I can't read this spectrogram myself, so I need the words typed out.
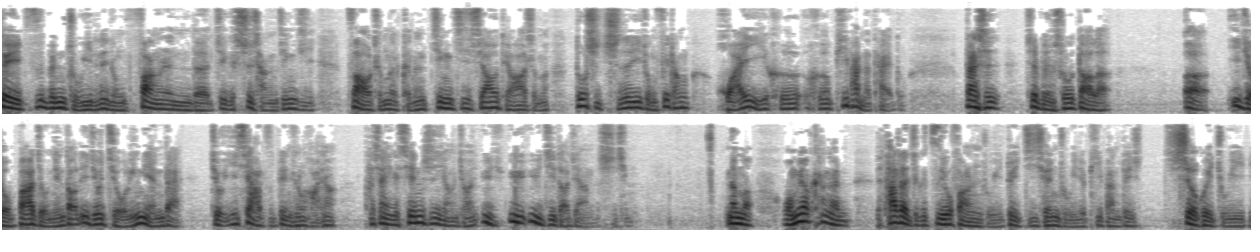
对资本主义的那种放任的这个市场经济造成的可能经济萧条啊什么，都是持着一种非常怀疑和和批判的态度。但是这本书到了，呃，一九八九年到了一九九零年代，就一下子变成了好像他像一个先知一样，就像预预预计到这样的事情。那么我们要看看他的这个自由放任主义对极权主义的批判，对社会主义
